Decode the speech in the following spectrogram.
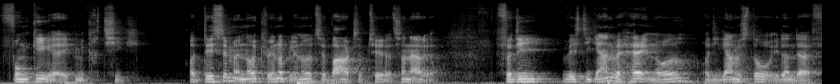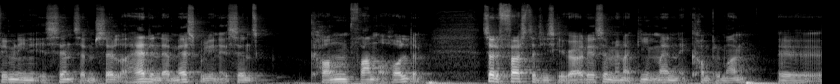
fungerer ikke med kritik. Og det er simpelthen noget, kvinder bliver nødt til bare at acceptere. Sådan er det. Fordi hvis de gerne vil have noget, og de gerne vil stå i den der feminine essens af dem selv, og have den der maskuline essens komme frem og holde dem, så er det første, de skal gøre, det er simpelthen at give manden et kompliment, øh,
